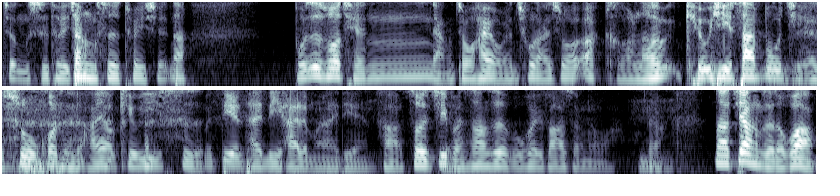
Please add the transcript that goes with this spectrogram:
正式退正式退市，那。不是说前两周还有人出来说啊，可能 Q E 三不结束，或者还要 Q E 四，跌的太厉害了嘛那天，啊，所以基本上是不会发生的嘛，对吧？那这样子的话，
